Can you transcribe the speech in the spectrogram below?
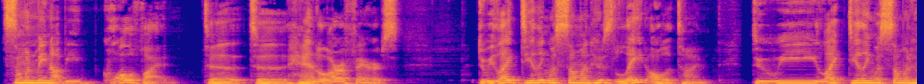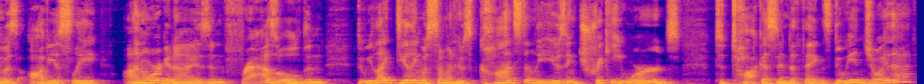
someone may not be qualified to, to handle our affairs? Do we like dealing with someone who's late all the time? Do we like dealing with someone who is obviously unorganized and frazzled? And do we like dealing with someone who's constantly using tricky words to talk us into things? Do we enjoy that?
